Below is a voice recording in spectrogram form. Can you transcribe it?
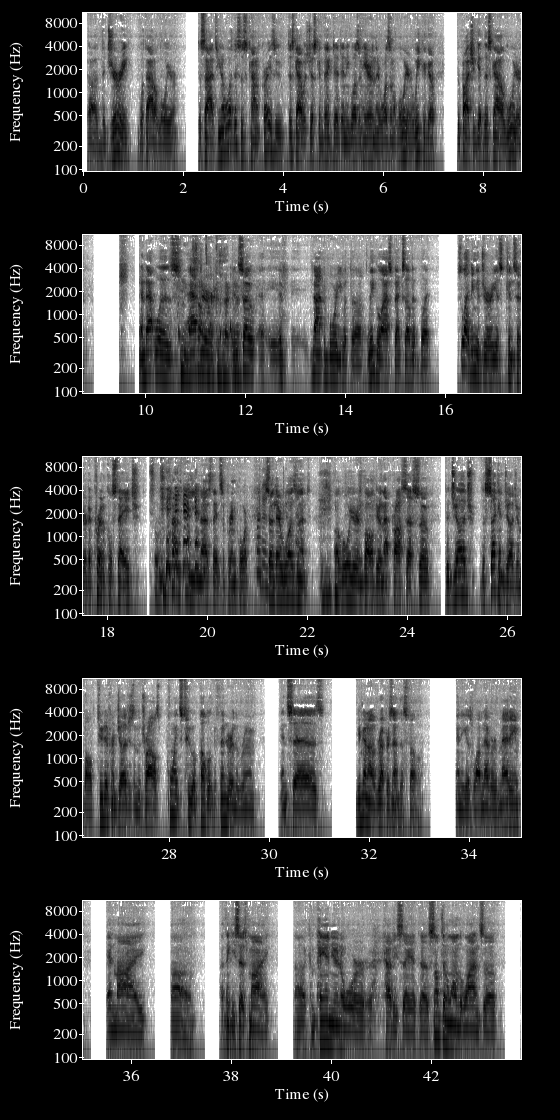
uh, the jury without a lawyer, decides, you know what, this is kind of crazy. This guy was just convicted and he wasn't here and there wasn't a lawyer a week ago. We probably should get this guy a lawyer. And that was after. like a good idea. and so, uh, if not to bore you with the legal aspects of it, but selecting a jury is considered a critical stage Sure. by the United States Supreme Court. So there wasn't a lawyer involved during that process. So the judge, the second judge involved, two different judges in the trials, points to a public defender in the room and says, "You're going to represent this fellow." And he goes, "Well, I've never met him, and my, uh, I think he says my uh, companion, or how do you say it? Uh, something along the lines of,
